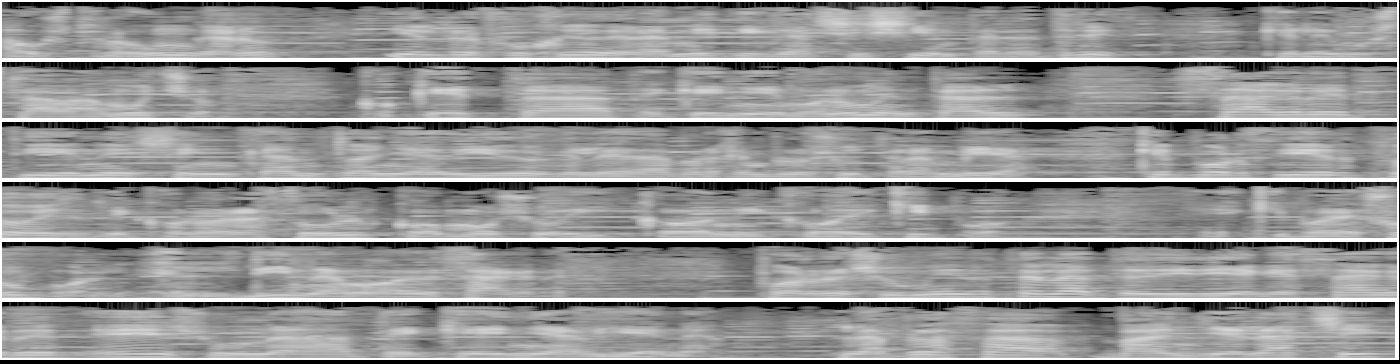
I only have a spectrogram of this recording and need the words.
austrohúngaro, y el refugio de la mítica Sisi emperatriz, que le gustaba mucho. Coqueta, pequeña y monumental, Zagreb tiene ese encanto añadido que le da, por ejemplo, su tranvía, que por cierto es de color azul como su icónico equipo, equipo de fútbol, el Dinamo de Zagreb. Por resumírtela, te diría que Zagreb es una pequeña Viena. La plaza Banjelacic,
